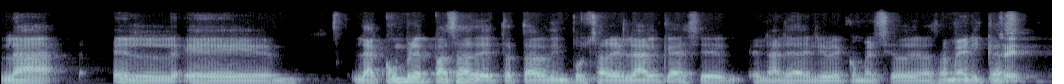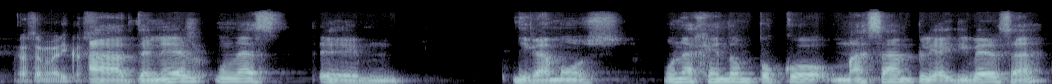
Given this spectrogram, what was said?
La, el, eh, la cumbre pasa de tratar de impulsar el ALCA, es decir, el área de libre comercio de las Américas, sí, las Américas. a tener unas, eh, digamos, una agenda un poco más amplia y diversa,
